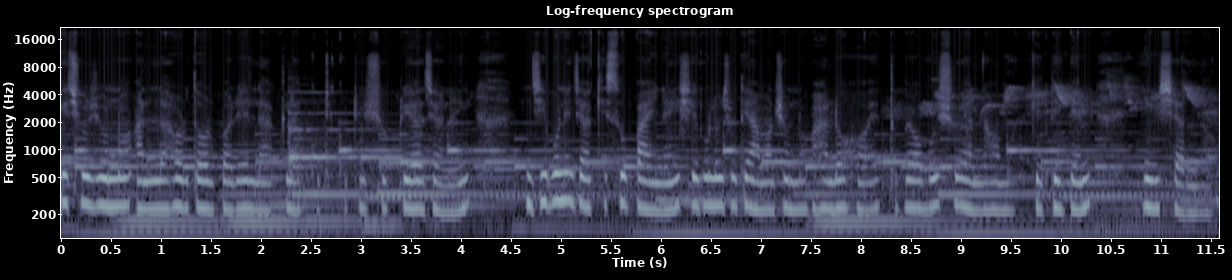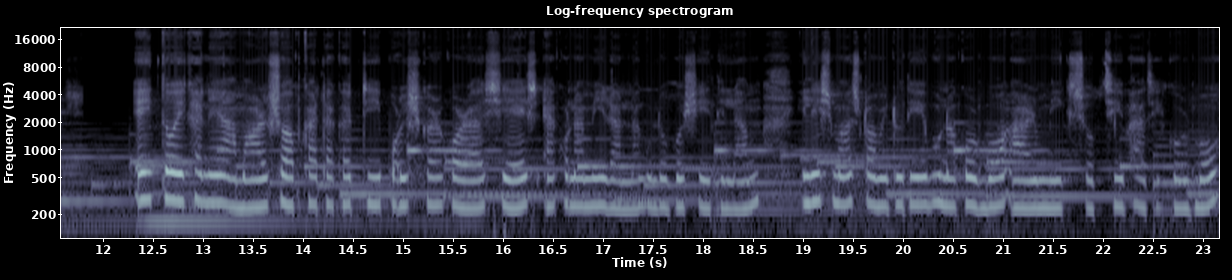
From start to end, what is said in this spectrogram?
কিছুর জন্য আল্লাহর দরবারে লাখ লাখ কোটি কোটি শুক্রিয়া জানাই। জীবনে যা কিছু পাই নাই, সেগুলো যদি আমার জন্য ভালো হয়, তবে অবশ্যই আল্লাহ আমাকে দেবেন ইনশাল্লাহ এই তো এখানে আমার সব কাটাকাটি পরিষ্কার করা শেষ। এখন আমি রান্নাগুলো বসিয়ে দিলাম। ইলিশ মাছ, টমেটো দিয়ে ভুনা করব আর মিক্স সবজি ভাজি করব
